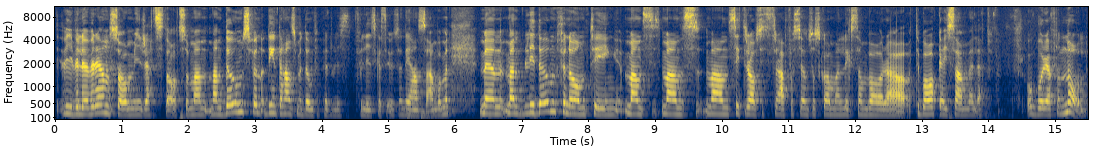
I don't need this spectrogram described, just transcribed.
vi är väl överens om i en rättsstat. Så man, man döms för, det är inte han som är dömd för pedofili ska se utan det är hans sambo. Men, men man blir dömd för någonting, man, man, man sitter av sitt straff och sen så ska man liksom vara tillbaka i samhället och börja från noll.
